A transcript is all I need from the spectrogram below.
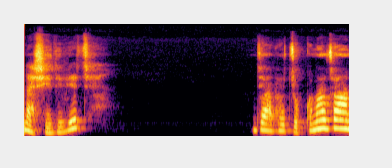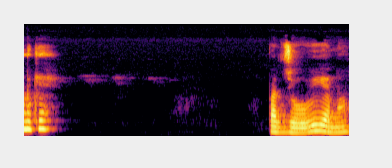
ਨਸ਼ੇ ਦੇ ਵਿੱਚ? ਜਾਂ ਫਿਰ ਚੁੱਕਣਾ ਜਾਣ ਕੇ ਪਰ ਜੋ ਵੀ ਹੈ ਨਾ,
